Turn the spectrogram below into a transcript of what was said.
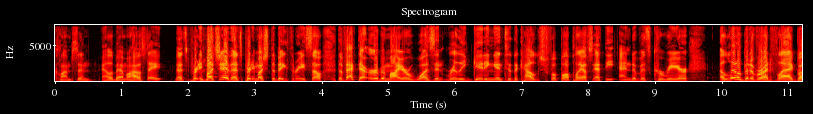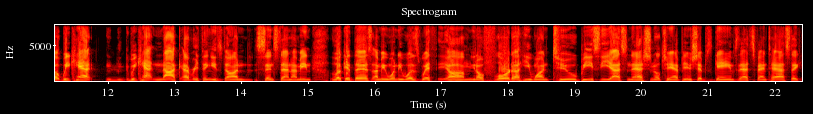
Clemson, Alabama, Ohio State. That's pretty much it. That's pretty much the big three. So the fact that Urban Meyer wasn't really getting into the college football playoffs at the end of his career a little bit of a red flag, but we can't we can't knock everything he's done since then. I mean, look at this. I mean, when he was with, um, you know, Florida, he won two BCS national championships games. That's fantastic.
